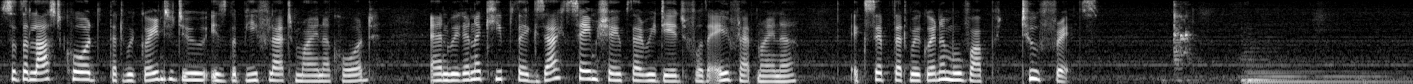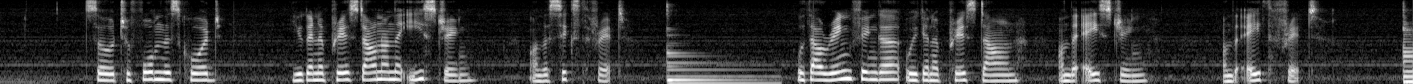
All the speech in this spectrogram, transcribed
So the last chord that we're going to do is the B flat minor chord. And we're going to keep the exact same shape that we did for the A flat minor, except that we're going to move up two frets. So to form this chord, you're going to press down on the E string on the 6th fret. With our ring finger, we're going to press down on the A string on the 8th fret. And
